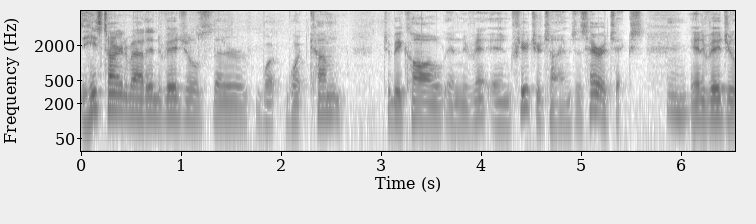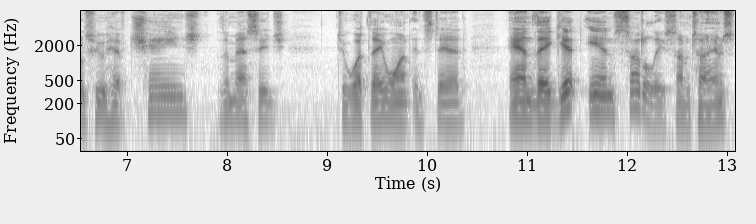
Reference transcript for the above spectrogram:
he's talking about individuals that are what, what come to be called in, in future times as heretics, individuals who have changed the message to what they want instead, and they get in subtly sometimes.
